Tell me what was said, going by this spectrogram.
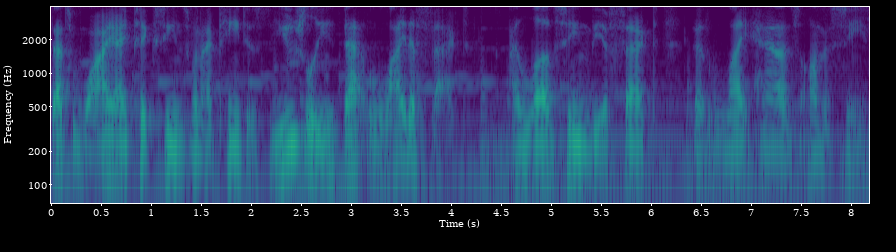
That's why I pick scenes when I paint is usually that light effect. I love seeing the effect that light has on the scene.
